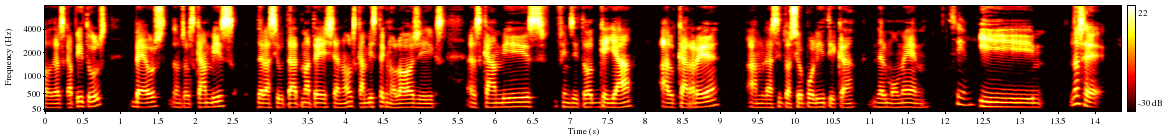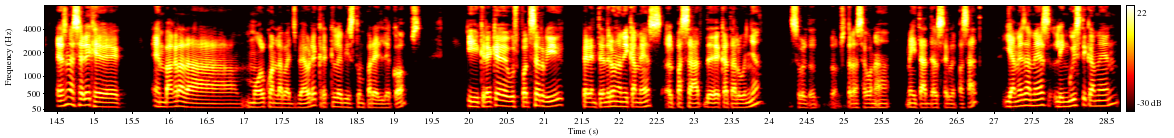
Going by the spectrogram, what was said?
o dels capítols veus doncs, els canvis de la ciutat mateixa, no? els canvis tecnològics, els canvis fins i tot que hi ha al carrer amb la situació política del moment. Sí. I, no sé, és una sèrie que em va agradar molt quan la vaig veure, crec que l'he vist un parell de cops, i crec que us pot servir per entendre una mica més el passat de Catalunya, sobretot doncs, de la segona meitat del segle passat. I a més a més, lingüísticament,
